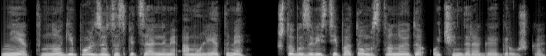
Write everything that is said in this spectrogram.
Нет, многие пользуются специальными амулетами, чтобы завести потомство, но это очень дорогая игрушка.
